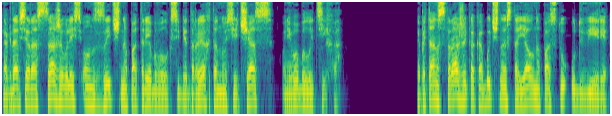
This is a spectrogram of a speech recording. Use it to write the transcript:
Когда все рассаживались, он зычно потребовал к себе Дрехта, но сейчас у него было тихо. Капитан стражи, как обычно, стоял на посту у двери.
